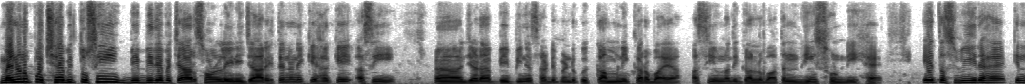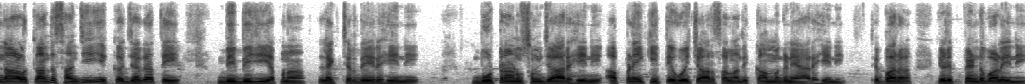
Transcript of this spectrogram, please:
ਮੈਂ ਇਹਨਾਂ ਨੂੰ ਪੁੱਛਿਆ ਵੀ ਤੁਸੀਂ ਬੀਬੀ ਦੇ ਵਿਚਾਰ ਸੁਣਨ ਲਈ ਨਹੀਂ ਜਾ ਰਹੇ ਤੇ ਇਹਨਾਂ ਨੇ ਕਿਹਾ ਕਿ ਅਸੀਂ ਜਿਹੜਾ ਬੀਬੀ ਨੇ ਸਾਡੇ ਪਿੰਡ ਕੋਈ ਕੰਮ ਨਹੀਂ ਕਰਵਾਇਆ, ਅਸੀਂ ਉਹਨਾਂ ਦੀ ਗੱਲਬਾਤ ਨਹੀਂ ਸੁਣਨੀ ਹੈ। ਇਹ ਤਸਵੀਰ ਹੈ ਕਿ ਨਾਲ ਕੰਧ ਸਾਂਝੀ ਇੱਕ ਜਗ੍ਹਾ ਤੇ ਬੀਬੀ ਜੀ ਆਪਣਾ ਲੈਕਚਰ ਦੇ ਰਹੇ ਨੇ, ਵੋਟਰਾਂ ਨੂੰ ਸਮਝਾ ਰਹੇ ਨੇ, ਆਪਣੇ ਕੀਤੇ ਹੋਏ 4 ਸਾਲਾਂ ਦੇ ਕੰਮ ਗਿਣਿਆ ਰਹੇ ਨੇ। ਤੇ ਪਰ ਜਿਹੜੇ ਪਿੰਡ ਵਾਲੇ ਨੇ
